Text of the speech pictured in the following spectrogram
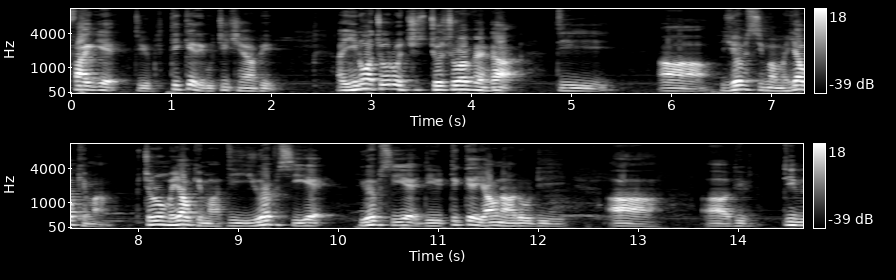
fight ရဲ့ဒီ ticket တွေကိုကြည့်ချင်ရပြီအရင်တော့ကျွန်တော်တို့ Joshua Van ကဒီအာ UFC မှာမရောက်ခင်မှာ ကျွန်တော်မရောက်ခင်မှာဒီ UFC ရဲ့ UFC ရဲ့ဒီ ticket ရောင်းတာတို့ဒီအာအာဒီ TV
